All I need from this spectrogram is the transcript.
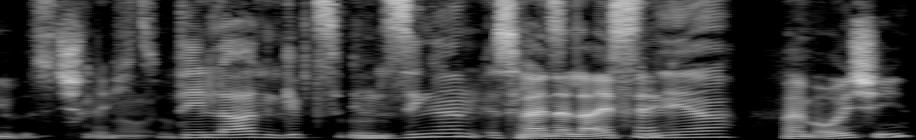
übelst schlecht. Genau. So. Den Laden gibt's in Mhm. Singen, ist Kleiner halt Lifehack. ist näher. Beim Oishi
